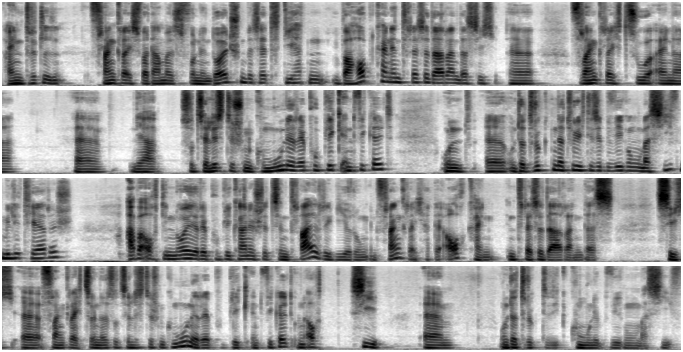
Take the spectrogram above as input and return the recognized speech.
ein Drittel Frankreichs war damals von den Deutschen besetzt. Die hatten überhaupt kein Interesse daran, dass sich äh, Frankreich zu einer äh, ja, sozialistischen Kommune-Republik entwickelt und äh, unterdrückten natürlich diese Bewegung massiv militärisch. Aber auch die neue republikanische Zentralregierung in Frankreich hatte auch kein Interesse daran, dass sich äh, Frankreich zu einer sozialistischen Kommunerepublik entwickelt und auch sie ähm, unterdrückte die Kommunebewegung massiv.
